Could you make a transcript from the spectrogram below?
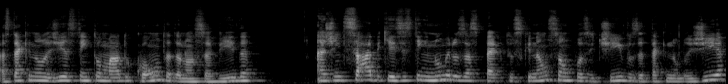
as tecnologias têm tomado conta da nossa vida a gente sabe que existem inúmeros aspectos que não são positivos da tecnologia,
